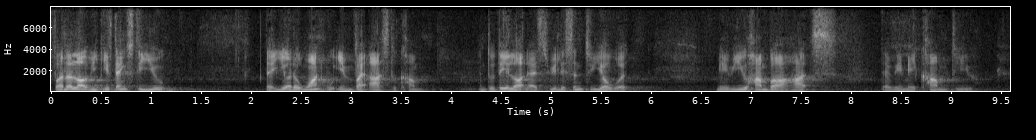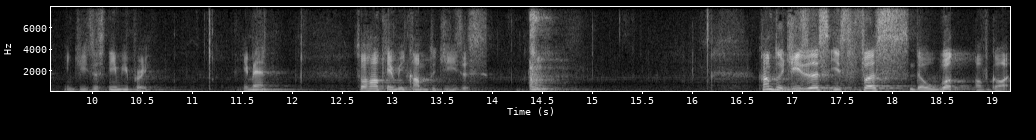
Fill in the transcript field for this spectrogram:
Father, Lord, we give thanks to you that you are the one who invite us to come. And today, Lord, as we listen to your word, may you humble our hearts that we may come to you. In Jesus' name we pray. Amen. So, how can we come to Jesus? come to Jesus is first the work of God.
